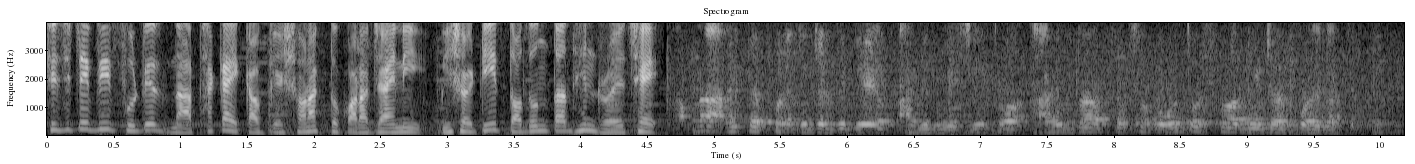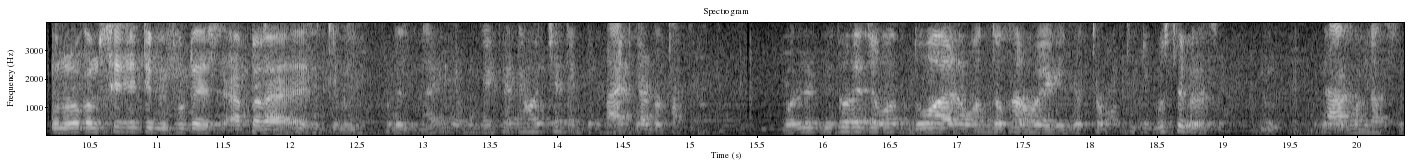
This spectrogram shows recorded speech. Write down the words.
সিসিটিভি ফুটেজ না থাকায় কাউকে শনাক্ত করা যায়নি। বিষয়টি তদন্তাধীন রয়েছে। আমরা আরেকটা পরে দুটার দিকে আগে রয়েছি তো আরেকটা খুব সম্ভবত সোয়া দুইটার পরে লাগতে পারে কোনো রকম সিসিটিভি ফুটেজ আপনারা সিসিটিভি ফুটেজ নাই এবং এখানে হচ্ছে একজন নাইট গার্ডও থাকে। ঘরের ভিতরে যখন দোয়ার অন্ধকার হয়ে গেছে তখন তিনি বুঝতে পেরেছেন। আগুন লাগছে।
